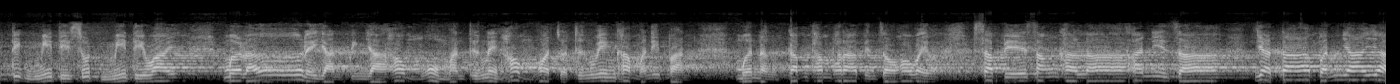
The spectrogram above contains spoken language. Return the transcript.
กติ๊กมีติสุดมีติไว เมื่อแล้วได้ยานปิญญาห้อมห่มพันถึงในห้อมฮอดจดถึงวิ่งข้ามอนิปานเหมือนหนังกำทำพระเป็นเจ้าเฮาไว้ว่าสพเปสังขาราอนิจจายตาปัญญายา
